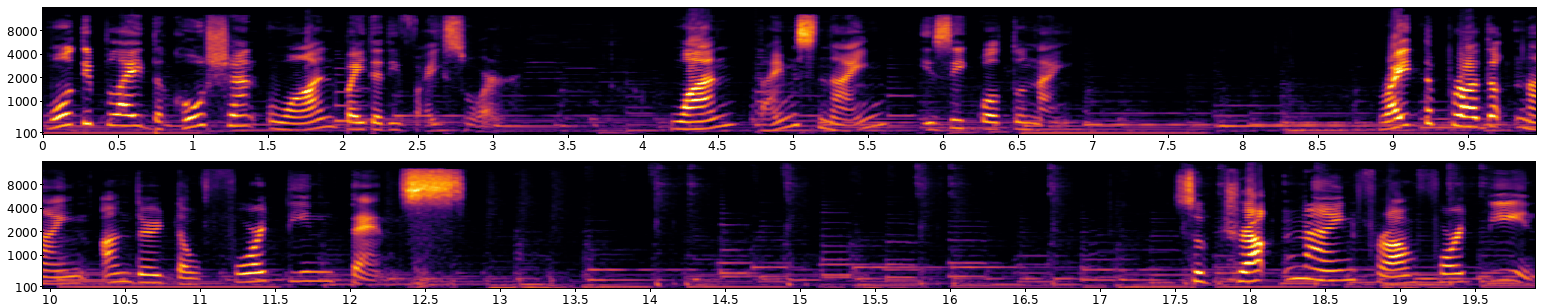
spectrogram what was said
Multiply the quotient 1 by the divisor. 1 times 9 is equal to 9. Write the product 9 under the 14 tens. Subtract 9 from 14.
